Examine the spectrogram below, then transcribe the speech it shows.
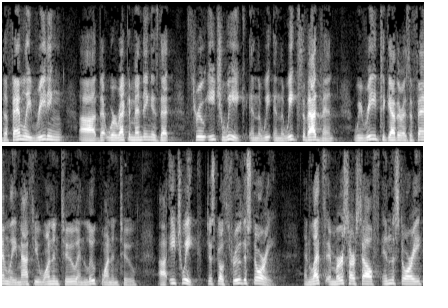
the family reading uh, that we're recommending is that through each week in the, week, in the weeks of Advent, we read together as a family Matthew 1 and 2 and Luke 1 and 2 uh, each week. Just go through the story and let's immerse ourselves in the story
